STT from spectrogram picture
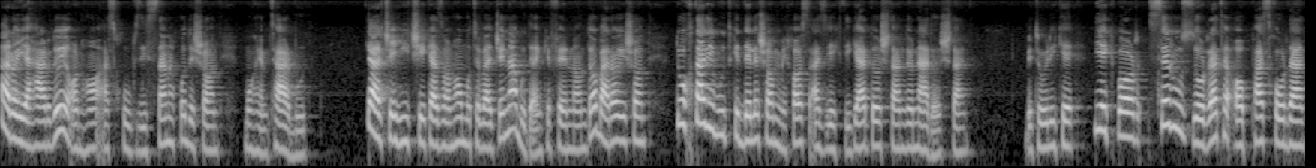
برای هر دوی آنها از خوب زیستن خودشان مهمتر بود گرچه هیچ یک از آنها متوجه نبودند که فرناندا برایشان دختری بود که دلشان می‌خواست از یکدیگر داشتند و نداشتند به طوری که یک بار سه روز ذرت آب پس خوردند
